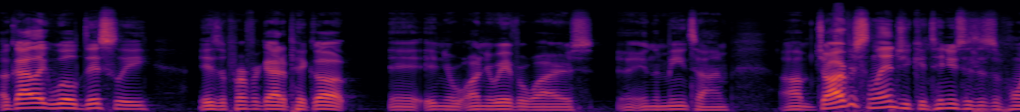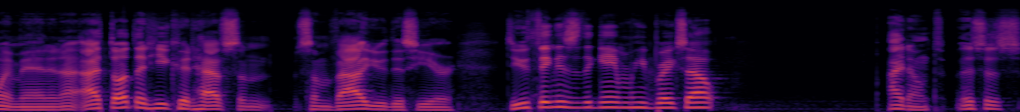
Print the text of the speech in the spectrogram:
a guy like Will Dissly is a perfect guy to pick up in your on your waiver wires. uh, In the meantime, um, Jarvis Landry continues to disappoint, man, and I, I thought that he could have some some value this year. Do you think this is the game where he breaks out? I don't. This is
